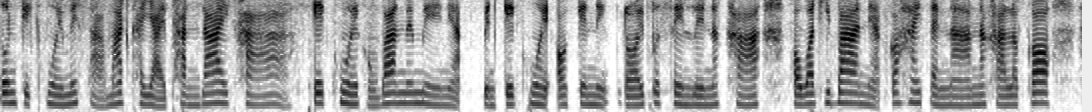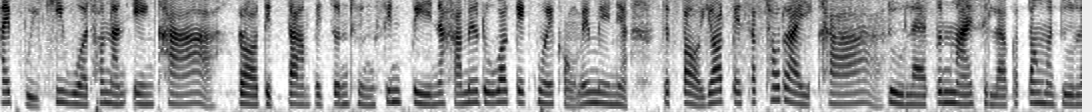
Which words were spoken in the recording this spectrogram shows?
ต้นเก๊กฮวยไม่สามารถขยายพันธุ์ได้ค่ะ เก๊กฮวยของบ้านแม่เมย์เนี่ยเป็นเก๊กฮวยออร์แกนิกร้อยเปอร์เซ็นเลยนะคะ เพราะว่าที่บ้านเนี่ยก็ให้แต่น้ำนะคะ แล้วก็ให้ปุ๋ยขี้วัวเท่านั้นเองค่ะ รอติดตามไปจนถึงสิ้นปีนะคะ ไม่รู้ว่าเก๊กฮวยของแม่เมย์เนี่ย จะต่อยอดไปสักเท่าไหร่ค่ะ ดูแลต้นไม้เสร็จแล้วก็ต้องมาดูแล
